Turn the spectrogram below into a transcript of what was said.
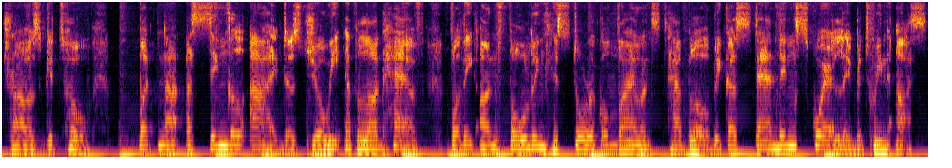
Charles Guiteau. But not a single eye does Joey Epilogue have for the unfolding historical violence tableau, because standing squarely between us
